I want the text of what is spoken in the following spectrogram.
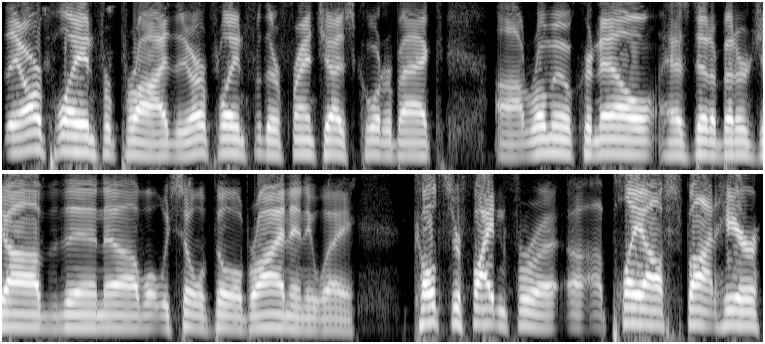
they are playing for pride. They are playing for their franchise quarterback. Uh, Romeo Crennel has done a better job than uh, what we saw with Bill O'Brien, anyway. Colts are fighting for a, a playoff spot here.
